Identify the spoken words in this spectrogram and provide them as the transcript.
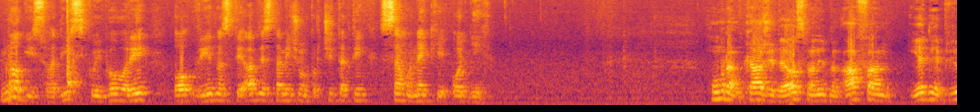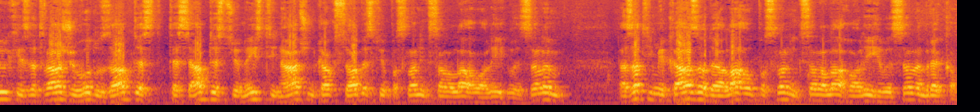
Mnogi su hadisi koji govori o vrijednosti abdesta, mi ćemo pročitati samo neki od njih. Humran kaže da je Osman ibn Afan jedne prilike zatražio vodu za abdest, te se abdestio na isti način kako se abdestio poslanik sallallahu alaihi ve sellem, A zatim je kazao da je Allahov poslanik sallallahu alihi ve sellem rekao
